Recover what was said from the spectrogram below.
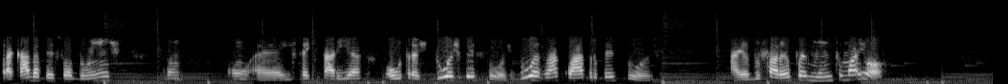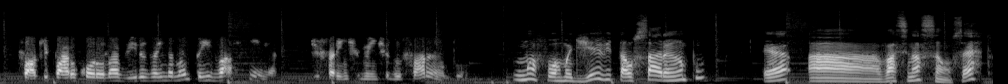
para cada pessoa doente, com, com, é, infectaria outras duas pessoas, duas a quatro pessoas. Aí o do sarampo é muito maior. Só que para o coronavírus ainda não tem vacina, diferentemente do sarampo. Uma forma de evitar o sarampo é a vacinação, certo?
